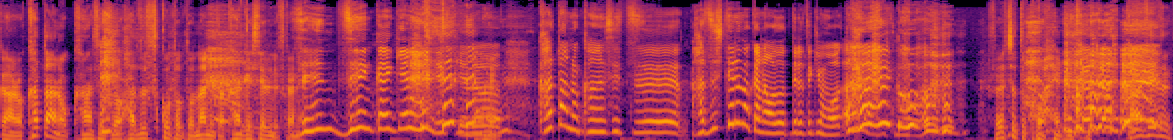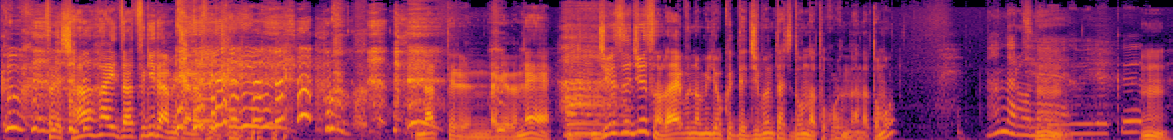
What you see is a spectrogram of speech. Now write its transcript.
あの肩の関節を外すことと何か関係してるんですかね？全然関係ないんですけど、はい。肩の関節外してるのかな？踊ってる時もわかんないで それはちょっと怖いね。関節 それ上海雑技団みたいなになってるんだけどね。ジュースジュースのライブの魅力って自分たちどんなところなんだと思なんだろうね、うん。魅力？う、うん、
